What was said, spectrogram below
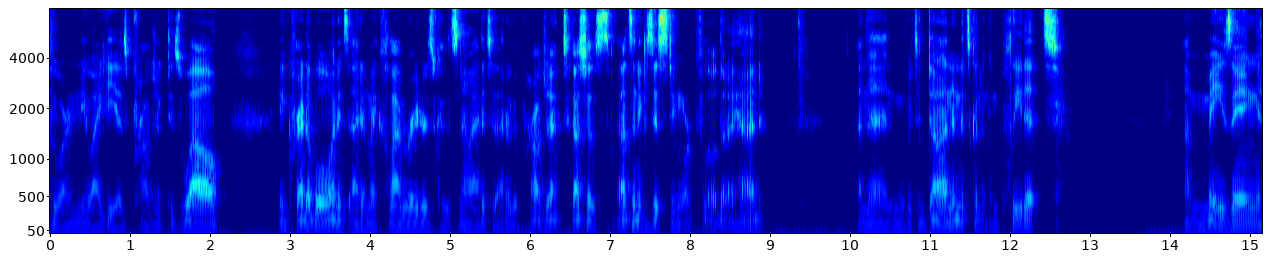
to our new ideas project as well. Incredible. And it's added my collaborators because it's now added to that other project. That's just, that's an existing workflow that I had. And then move it to done and it's going to complete it. Amazing.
